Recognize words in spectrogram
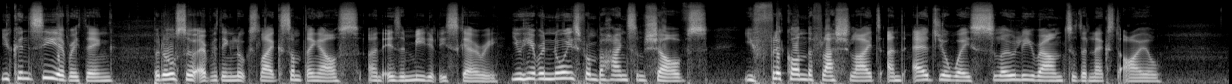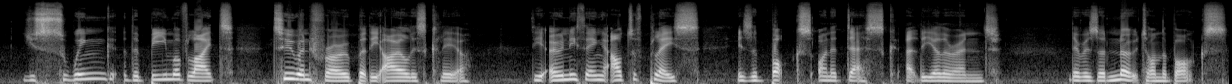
You can see everything, but also everything looks like something else and is immediately scary. You hear a noise from behind some shelves. You flick on the flashlight and edge your way slowly round to the next aisle. You swing the beam of light to and fro, but the aisle is clear. The only thing out of place is a box on a desk at the other end. There is a note on the box.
